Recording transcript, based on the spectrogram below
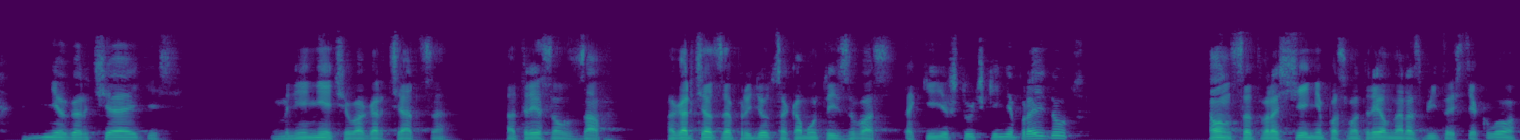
— Не огорчайтесь. — Мне нечего огорчаться, — отрезал Зав. — Огорчаться придется кому-то из вас. Такие штучки не пройдут. Он с отвращением посмотрел на разбитое стекло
